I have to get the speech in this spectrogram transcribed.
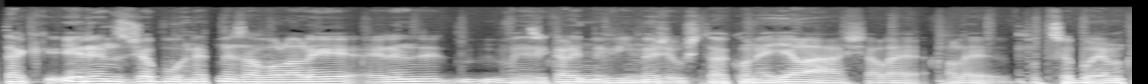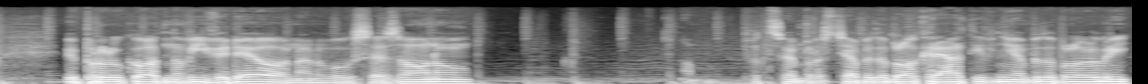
tak jeden z jobů hned mi zavolali, jeden, oni říkali, my víme, že už to jako neděláš, ale, ale potřebujeme vyprodukovat nový video na novou sezónu, potřebujeme prostě, aby to bylo kreativní, aby to bylo dobrý.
